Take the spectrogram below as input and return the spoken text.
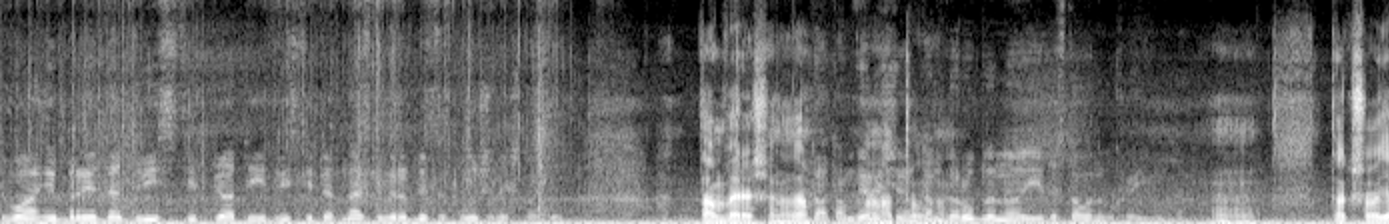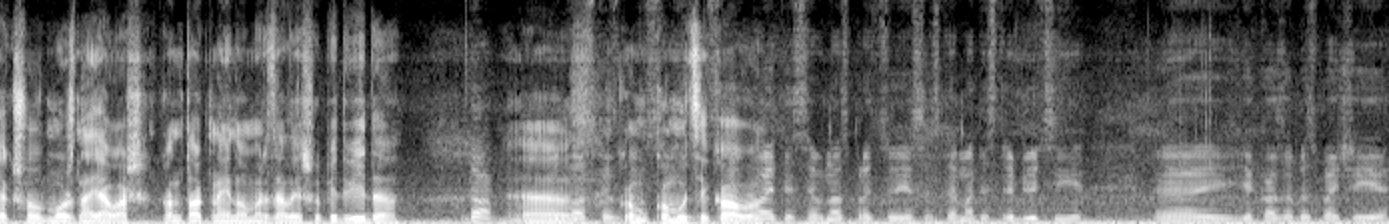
два гібрида 205 і 215 виробництво Сполучених Штатів. Там вирощено, так? Да, там вирощено, Ага, там дороблено і доставлено в Україну. Да. Угу. Так що, якщо можна, я ваш контактний номер залишу під відео. Да, Е, будь ласка, кому- кому цікаво. звертайтеся. В нас працює система дистриб'юції, е, яка забезпечує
